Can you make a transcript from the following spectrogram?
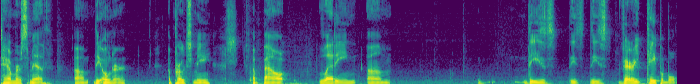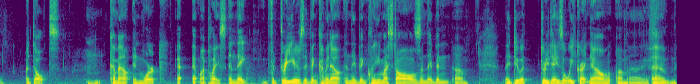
Tamara Smith, um, the owner, approached me about letting um, these these these very capable adults come out and work at, at my place and they for three years they've been coming out and they've been cleaning my stalls and they've been um, they do it three days a week right now um, Nice. um,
